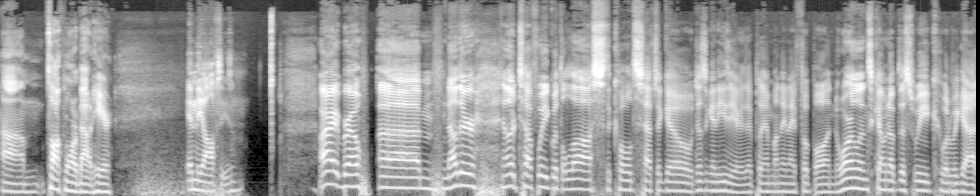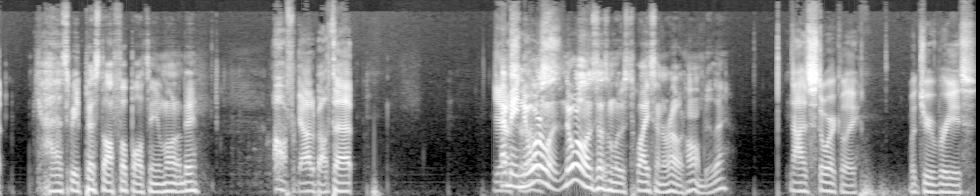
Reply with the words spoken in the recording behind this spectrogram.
um, talk more about here in the offseason. All right, bro. Um, another another tough week with the loss. The Colts have to go. It doesn't get easier. They play on Monday Night Football in New Orleans coming up this week. What do we got? God, that's gonna be a pissed off football team, won't it be? Oh, I forgot about that. Yeah, I mean, so New was- Orleans. New Orleans doesn't lose twice in a row at home, do they? not historically with Drew Brees.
